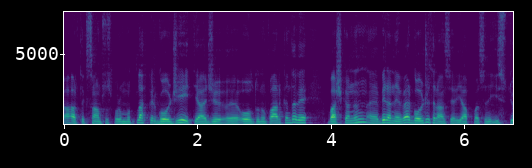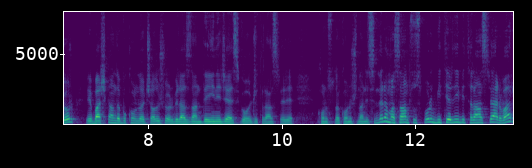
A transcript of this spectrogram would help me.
artık Samsunspor'un mutlak bir golcüye ihtiyacı e, olduğunu farkında ve başkanın e, bir an evvel golcü transferi yapmasını istiyor ve başkan da bu konuda çalışıyor. Birazdan değineceğiz golcü transferi konusunda konuşulan isimler ama Samsunspor'un bitirdiği bir transfer var.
